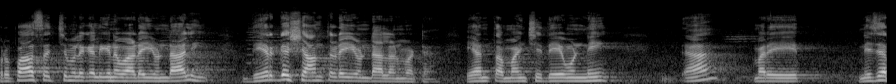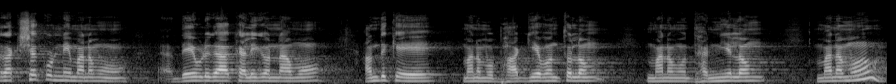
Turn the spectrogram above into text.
కృపాసత్యములు కలిగిన వాడై ఉండాలి. దీర్ఘశాంతుడై ఉండాలన్నమాట. ఎంత మంచి దేవుణ్ణి మరి నిజ రక్షకుణ్ణి మనము దేవుడిగా కలిగి ఉన్నాము. అందుకే మనము భాగ్యవంతులం మనము ధన్యులం మనము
